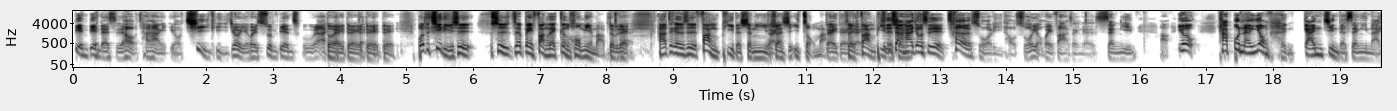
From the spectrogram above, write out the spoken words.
便便的时候，常常有气体就也会顺便出来。对 对对对，不过这气体是是这被放在更后面嘛，对不对？对？它这个是放屁的声音也算是一种嘛，对对对，所以放屁的声音事实上它就是厕所里头所有会发生的声音。好，因为它不能用很干净的声音来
